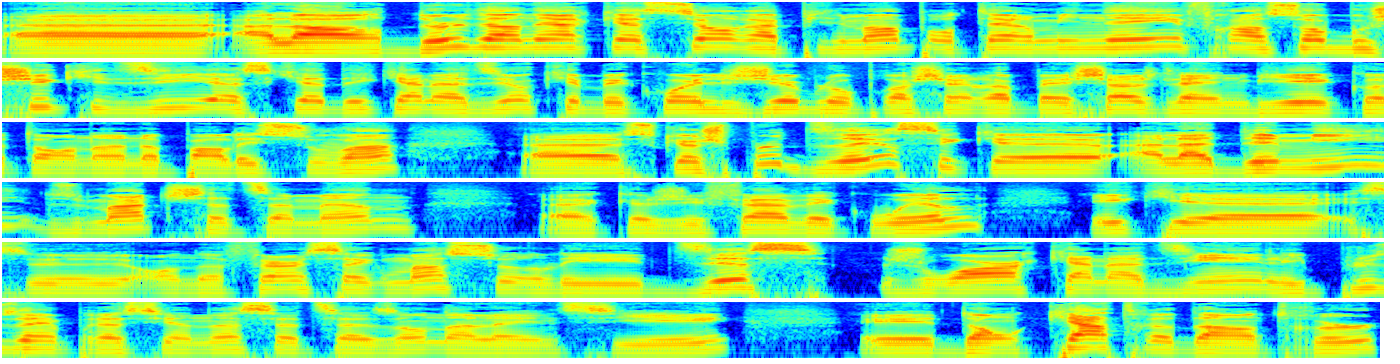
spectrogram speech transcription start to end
Euh, alors, deux dernières questions rapidement pour terminer. François Boucher qui dit Est-ce qu'il y a des Canadiens québécois éligibles au prochain repêchage de la NBA Écoute, on en a parlé souvent. Euh, ce que je peux te dire, c'est qu'à la demi du match cette semaine euh, que j'ai fait avec Will, et qu'on a fait un segment sur les 10 joueurs canadiens les plus impressionnants cette saison dans la et dont quatre d'entre eux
